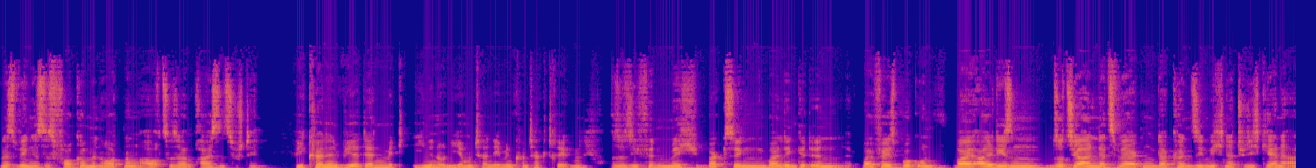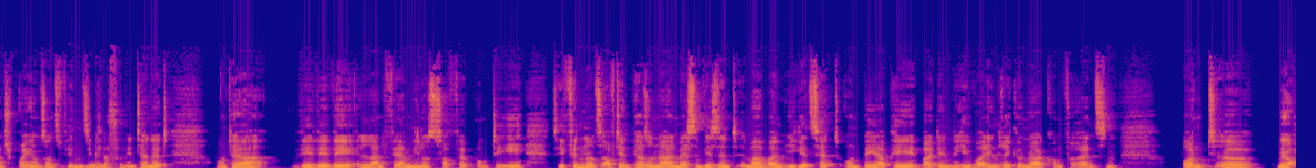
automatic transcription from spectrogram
deswegen ist es vollkommen in Ordnung, auch zu seinen Preisen zu stehen. Wie können wir denn mit Ihnen und Ihrem Unternehmen in Kontakt treten? Also Sie finden mich bei Xing, bei LinkedIn, bei Facebook und bei all diesen sozialen Netzwerken. Da können Sie mich natürlich gerne ansprechen und sonst finden Sie Klasse. im Internet unter www.landwehr-software.de. Sie finden uns auf den Personalmessen. Wir sind immer beim IGZ und BAP bei den jeweiligen Regionalkonferenzen. Und äh, ja,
